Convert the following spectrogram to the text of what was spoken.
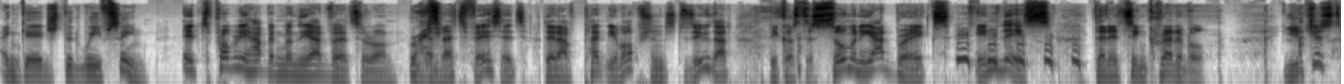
engaged that we've seen. It's probably happened when the adverts are on. Right. And let's face it, they'd have plenty of options to do that because there's so many ad breaks in this that it's incredible. You just,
